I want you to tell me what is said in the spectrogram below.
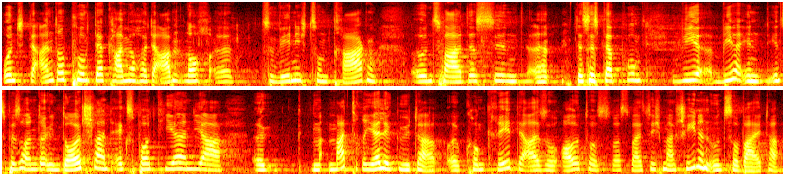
Und der andere Punkt, der kam mir heute Abend noch äh, zu wenig zum Tragen, und zwar, das, sind, äh, das ist der Punkt, wir, wir in, insbesondere in Deutschland exportieren ja äh, materielle Güter, äh, konkrete, also Autos, was weiß ich, Maschinen und so weiter.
